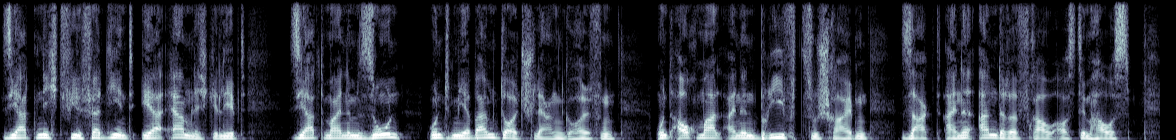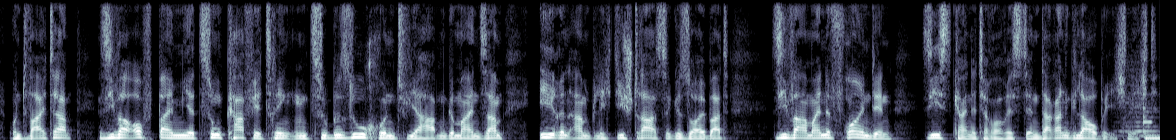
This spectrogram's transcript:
Sie hat nicht viel verdient, eher ärmlich gelebt. Sie hat meinem Sohn und mir beim Deutschlernen geholfen und auch mal einen Brief zu schreiben, sagt eine andere Frau aus dem Haus. Und weiter, sie war oft bei mir zum Kaffeetrinken zu Besuch und wir haben gemeinsam ehrenamtlich die Straße gesäubert. Sie war meine Freundin, sie ist keine Terroristin, daran glaube ich nicht.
